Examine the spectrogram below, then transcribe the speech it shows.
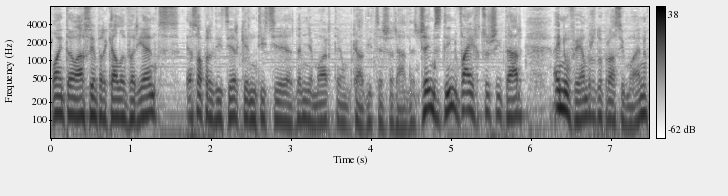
Ou então há sempre aquela variante, é só para dizer que a notícia da minha morte é um bocado exagerada. James Dean vai ressuscitar em novembro do próximo ano.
